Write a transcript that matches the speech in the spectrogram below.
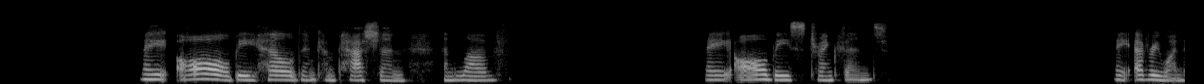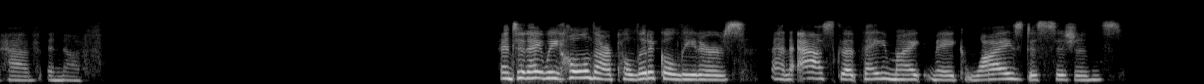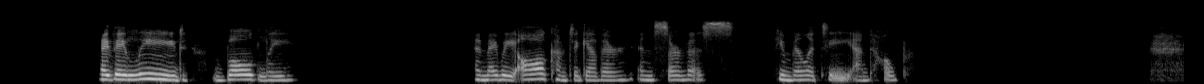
May all be held in compassion and love. May all be strengthened. May everyone have enough. And today we hold our political leaders and ask that they might make wise decisions. May they lead boldly. And may we all come together in service, humility, and hope.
